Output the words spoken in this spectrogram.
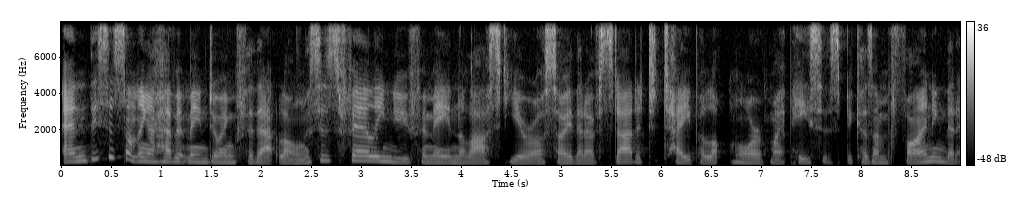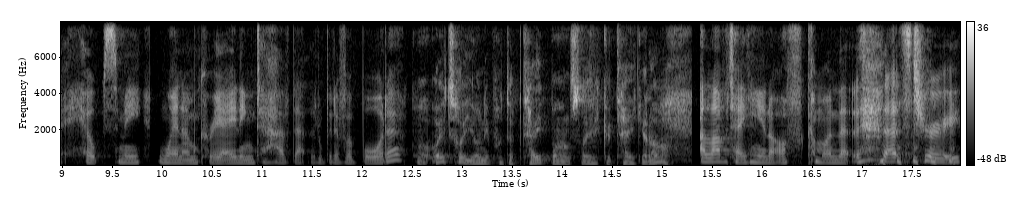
And this is something I haven't been doing for that long. This is fairly new for me in the last year or so that I've started to tape a lot more of my pieces because I'm finding that it helps me when I'm creating to have that little bit of a border. Oh, I thought you only put the tape on so you could take it off. I love taking it off. Come on, that, that's true.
